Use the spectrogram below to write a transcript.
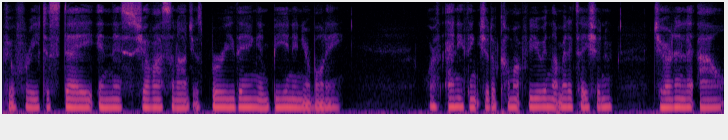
feel free to stay in this Shavasana, just breathing and being in your body. Or if anything should have come up for you in that meditation, journal it out,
